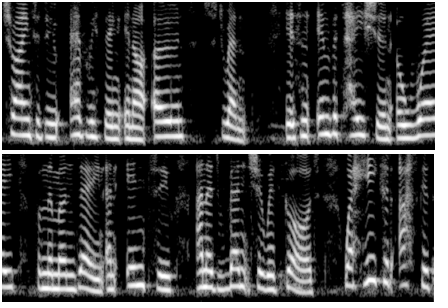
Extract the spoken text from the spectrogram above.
trying to do everything in our own strength. It's an invitation away from the mundane and into an adventure with God where He could ask us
